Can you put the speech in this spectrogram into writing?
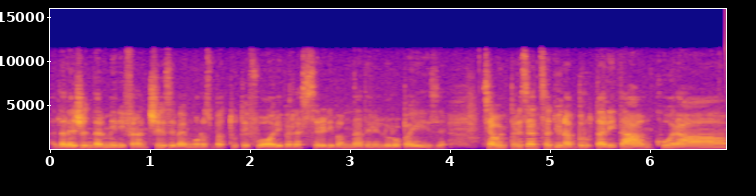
dalle gendarmerie francesi vengono sbattute fuori per essere ripandate nel loro paese. Siamo in presenza di una brutalità ancora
